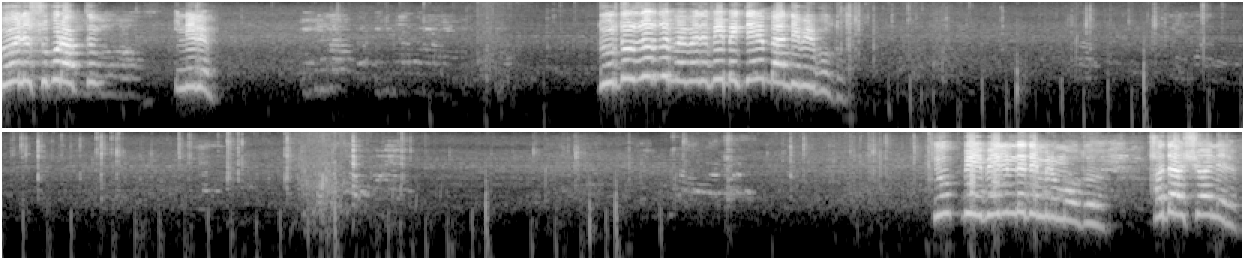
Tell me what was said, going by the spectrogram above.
Böyle su bıraktım. İnelim. Dur dur dur dur Mehmet Efe'yi bekleyelim ben demir buldum. Yok be benim de demirim oldu. Hadi aşağı inelim.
